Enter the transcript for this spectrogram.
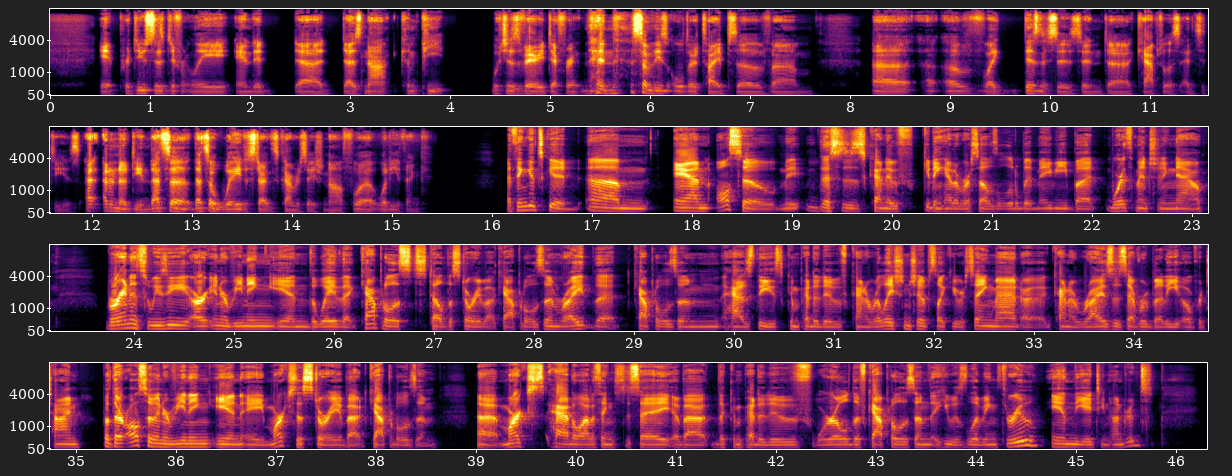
it produces differently, and it uh, does not compete, which is very different than some of these older types of um, uh, uh, of like businesses and uh, capitalist entities. I, I, don't know, Dean. That's a that's a way to start this conversation off. What, what do you think? I think it's good. Um, and also, this is kind of getting ahead of ourselves a little bit, maybe, but worth mentioning now. Baran and Sweezy are intervening in the way that capitalists tell the story about capitalism, right? That capitalism has these competitive kind of relationships, like you were saying, Matt, uh, kind of rises everybody over time. But they're also intervening in a Marxist story about capitalism. Uh, Marx had a lot of things to say about the competitive world of capitalism that he was living through in the 1800s.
